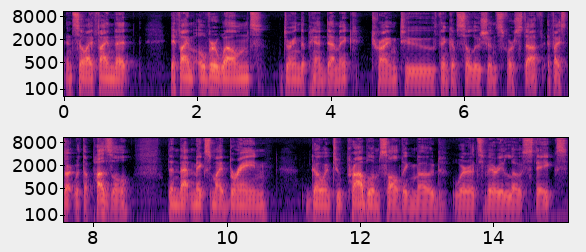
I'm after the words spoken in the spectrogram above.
And so I find that if I'm overwhelmed during the pandemic trying to think of solutions for stuff, if I start with a puzzle, then that makes my brain go into problem solving mode where it's very low stakes.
